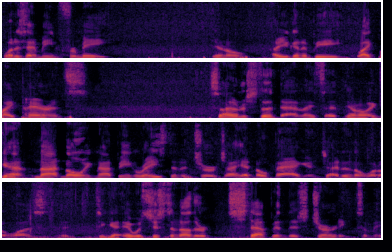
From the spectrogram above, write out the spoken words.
What does that mean for me? You know, are you going to be like my parents? So I understood that. And I said, you know, again, not knowing, not being raised in a church, I had no baggage. I didn't know what it was. It, to get, it was just another step in this journey to me.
